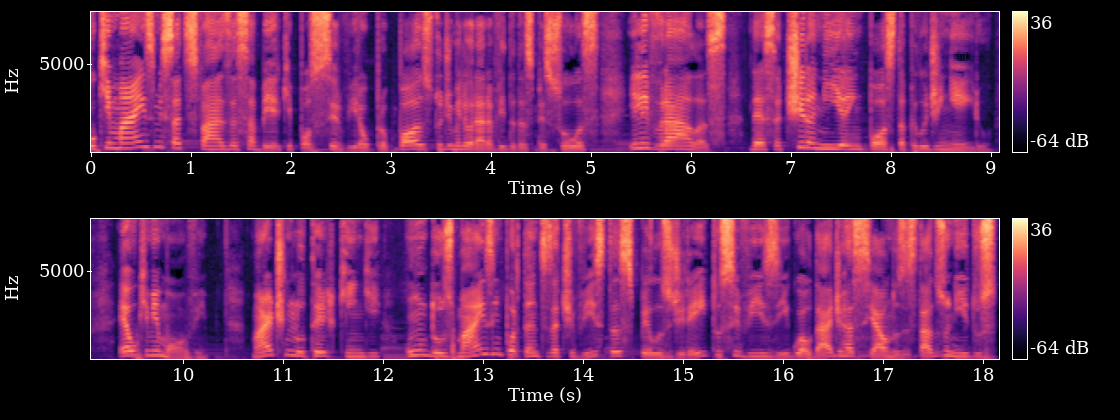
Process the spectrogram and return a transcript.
O que mais me satisfaz é saber que posso servir ao propósito de melhorar a vida das pessoas e livrá-las dessa tirania imposta pelo dinheiro. É o que me move. Martin Luther King, um dos mais importantes ativistas pelos direitos civis e igualdade racial nos Estados Unidos,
